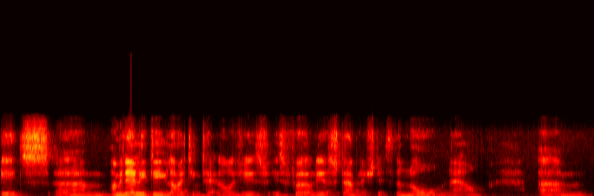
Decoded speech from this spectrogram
It's, um, I mean, LED lighting technology is, is firmly established. It's the norm now. Um,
